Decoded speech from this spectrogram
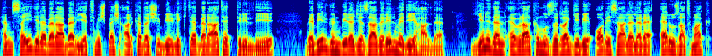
hem Said ile beraber 75 arkadaşı birlikte beraat ettirildiği ve bir gün bile ceza verilmediği halde, yeniden evrak-ı muzırra gibi o risalelere el uzatmak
